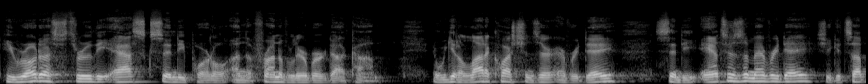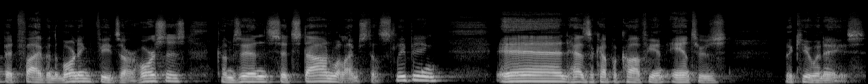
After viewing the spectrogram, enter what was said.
he wrote us through the Ask Cindy portal on the front of Leerburg.com. And we get a lot of questions there every day. Cindy answers them every day. She gets up at five in the morning, feeds our horses, comes in, sits down while I'm still sleeping, and has a cup of coffee and answers the Q&As.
